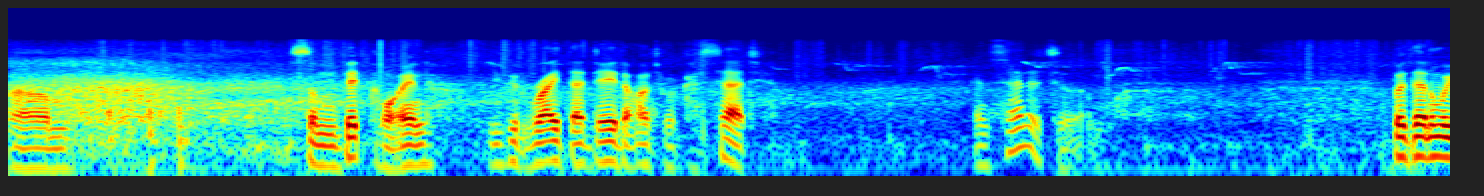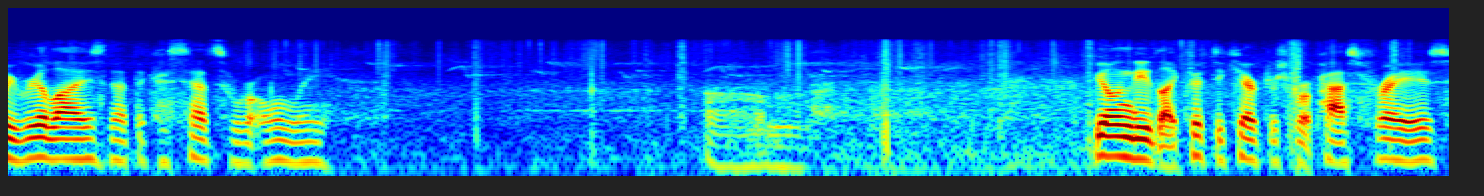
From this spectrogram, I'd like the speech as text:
um, some Bitcoin, you could write that data onto a cassette and send it to them. But then we realized that the cassettes were only um, you only need like 50 characters for a passphrase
